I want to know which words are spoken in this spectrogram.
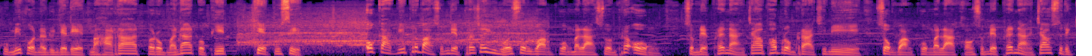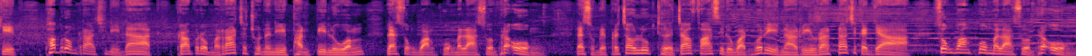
ภูมิพลอดุลยเดชมหาราชบรมนาถบพิตรเขตดุสิต โอกาสนี้พระบาทสมเด็จพระเจ้าอยู่หัวทรงวางพวงมาลาส่วนพระองค์ สมเด็จพระนางเจ้าพระบรมราชินีทรงวางพวงมาลาของสมเด็จพระนางเจ้าสิริกิติ์พระบรมราชินีนาถพระบรมราชชนนีพันปีหลวง และทรงวางพวงมาลาส่วนพระองค์ และสมเด็จพระเจ้าลูกเธอเจ้าฟ้าสิริวัณวรีนารีรัตนราชกัญญาทรงวางพวงมาลาส่วนพระองค์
